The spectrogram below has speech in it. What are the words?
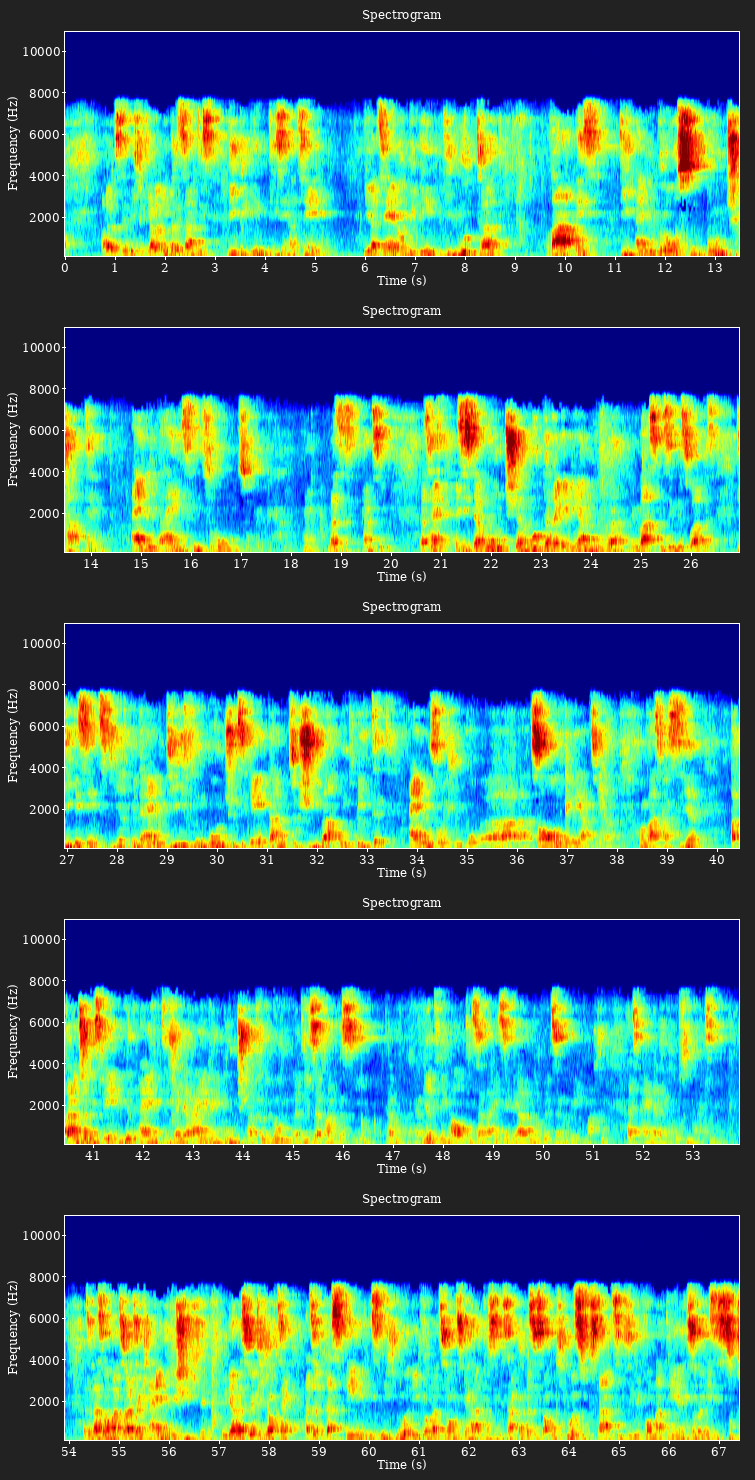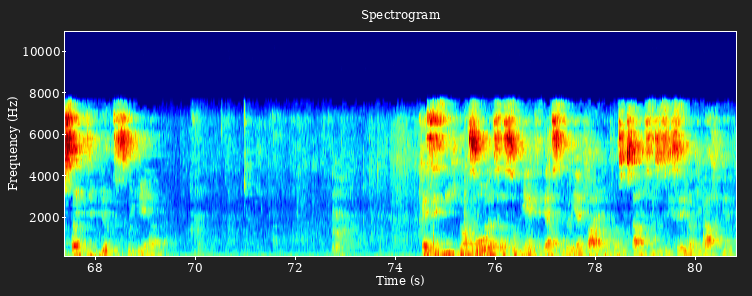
Aber das ist ja wichtig. Aber interessant ist, wie beginnt diese Erzählung? Die Erzählung beginnt, die Mutter war es, die einen großen Wunsch hatte, einen weisen Sohn zu gebären. Das ist ganz typisch. Das heißt, es ist der Wunsch der Mutter, der Gebärmutter im wahrsten Sinn des Wortes, die besetzt wird mit einem tiefen Wunsch und sie geht dann zu Shiva und bittet, einen solchen äh, Sohn gebären zu können. Und was passiert? Patanjalis Leben wird eigentlich eine reine Wunscherfüllung dieser Fantasie der Mutter. Er wird genau dieser Weise werden und wird seinen Weg machen als einer der großen Weisen. Also das nochmal so als eine kleine Geschichte, in der das wirklich auch zeigt, also das Gen ist nicht nur Informationsgehalt, wie Sie gesagt haben, das ist auch nicht nur Substanz im Sinne von Materie, sondern es ist substantiviertes Begehren. Es ist nicht nur so, dass das Subjekt erst über die Entfaltung von Substanzen zu sich selber gebracht wird.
